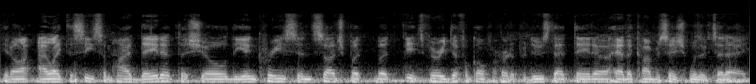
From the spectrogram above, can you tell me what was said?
You know, I, like to see some hard data to show the increase and such, but but it's very difficult for her to produce that data. I had a conversation with her today,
